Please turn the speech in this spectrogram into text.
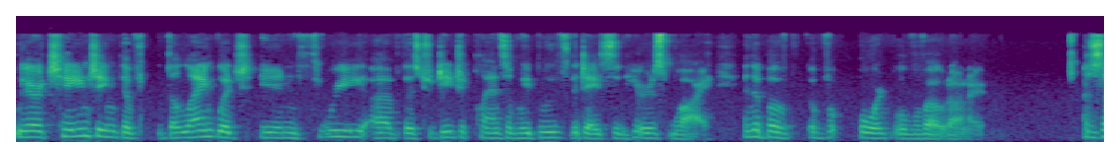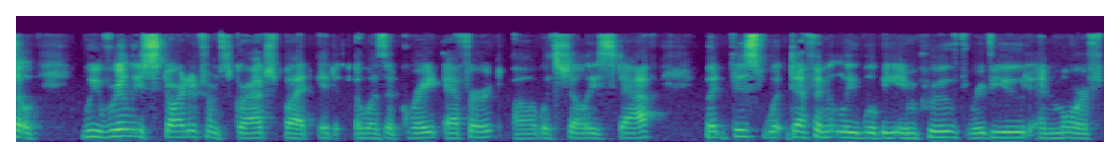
we are changing the, the language in three of the strategic plans, and we move the dates, and here's why. And the bo- bo- board will vote on it. So we really started from scratch, but it, it was a great effort uh, with Shelley's staff. But this w- definitely will be improved, reviewed, and morphed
